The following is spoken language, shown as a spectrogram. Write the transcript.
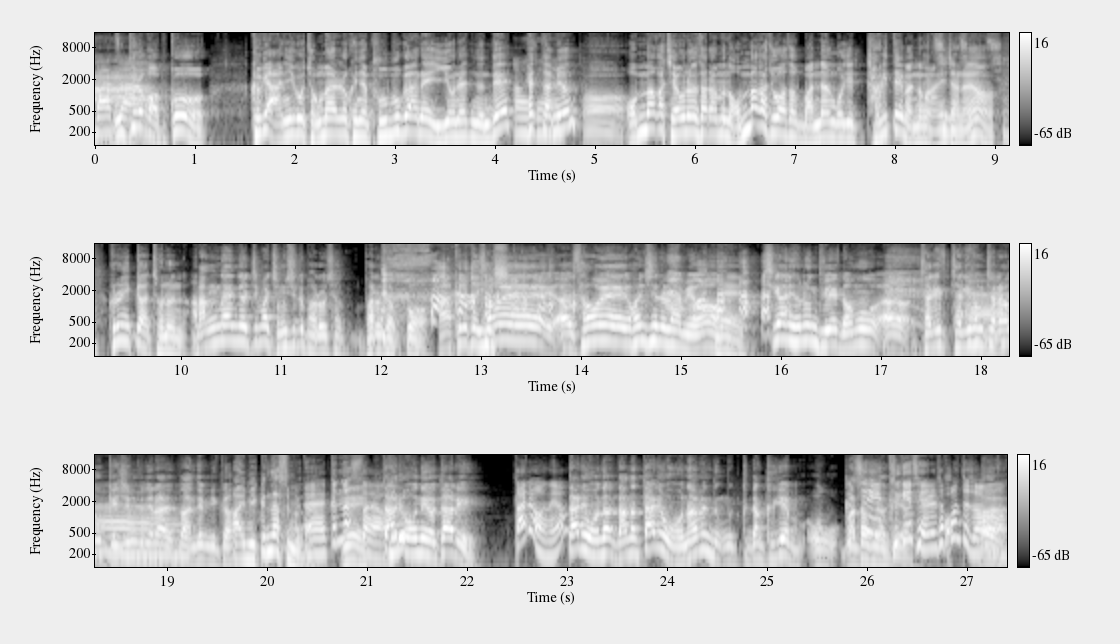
맞아. 올 필요가 없고 그게 아니고 정말로 그냥 부부간에 이혼했는데 맞아. 했다면 어. 엄마가 재혼한 사람은 엄마가 좋아서 만난 거지 자기 때문에 만난 건 아니잖아요. 그치, 그치. 그러니까 저는 아, 망난이었지만 정신을 바로 잡, 바로 잡고 아, 그래도 이- 사회 아, 사회 헌신을 하며 네. 시간이 흐른 뒤에 너무 아, 자기 자기 성찰을 하고 계신 분이라 또안 됩니까? 아, 이미 끝났습니다. 네, 끝났어요. 딸이 원해요, 딸이. 딸이 원해요? 딸이 원하 나는 딸이 원하면 그- 난 그게 어, 맞다고 그치, 생각해요. 그게 제일 첫 번째죠. 어,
